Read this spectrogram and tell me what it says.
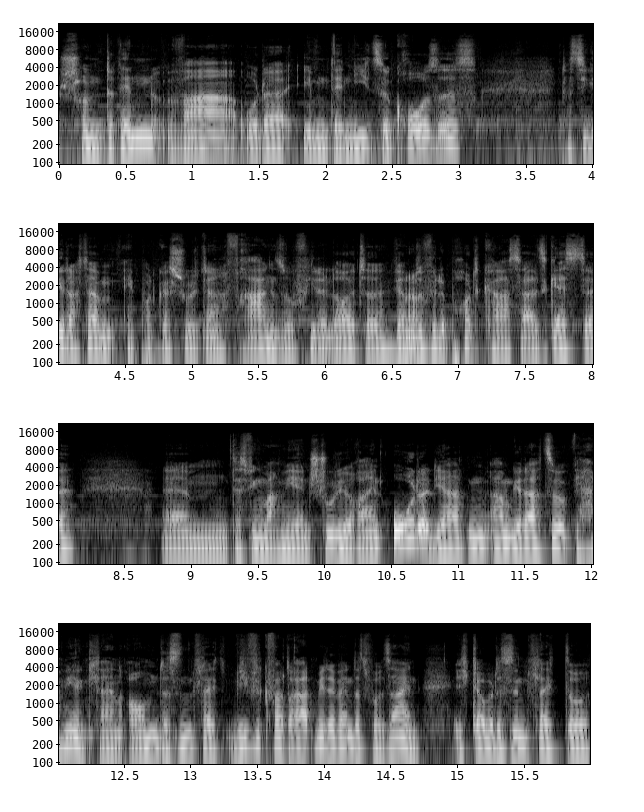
schon drin war oder eben der Need so groß ist, dass die gedacht haben, ey, Podcast-Studio, danach fragen so viele Leute. Wir haben Ja. so viele Podcaster als Gäste. Ähm, deswegen machen wir hier ein Studio rein. Oder die hatten, haben gedacht so, wir haben hier einen kleinen Raum, das sind vielleicht, wie viel Quadratmeter werden das wohl sein? Ich glaube, das sind vielleicht so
